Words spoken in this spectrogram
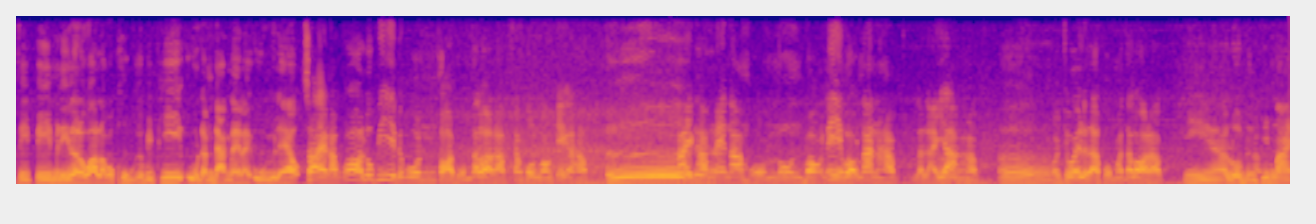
3-4 ปีมานี้เราว่าเราก็คุมกับพี่ๆอู่ดังๆ หลายๆ อู่อยู่แล้ว ใช่ครับ ก็ลูกพี่เป็นคนสอนผมตลอดครับ ช่างพลกองเจ๊กอะครับเออให้คำแนะนำผมนู่นบอกนี่บอกนั่นครับ หลายๆอย่างครับเออก็ช่วยเหลือผมมาตลอดครับ นี่ฮะรวมถึงพี่ใหม่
